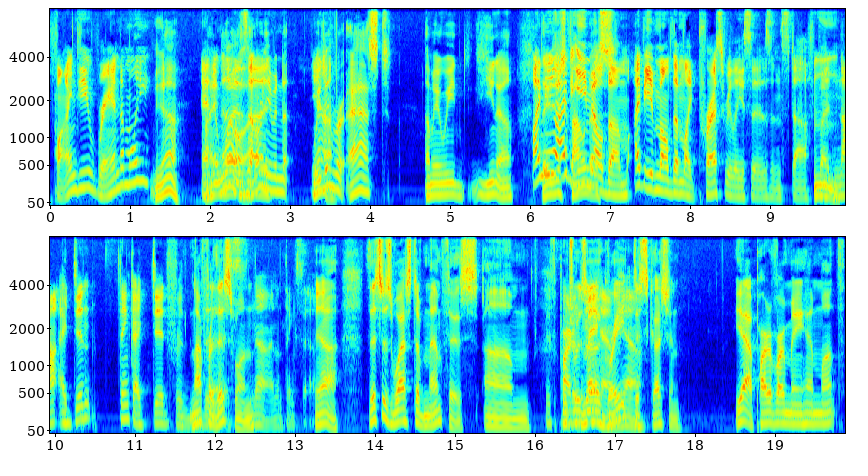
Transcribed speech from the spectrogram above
find you randomly. yeah, And I it know. was, I don't uh, even. We yeah. never asked. I mean, we, you know. I they mean, just I've found emailed us. them. I've emailed them like press releases and stuff, but not. I didn't think I did for Not for this one. No, I don't think so. Yeah, this is west of Memphis, um, It's part which of was Mayhem, a great yeah. discussion. Yeah, part of our Mayhem month.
